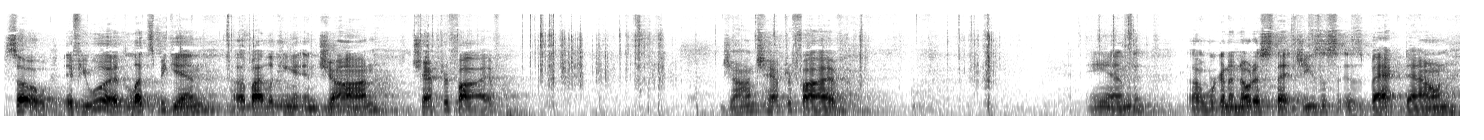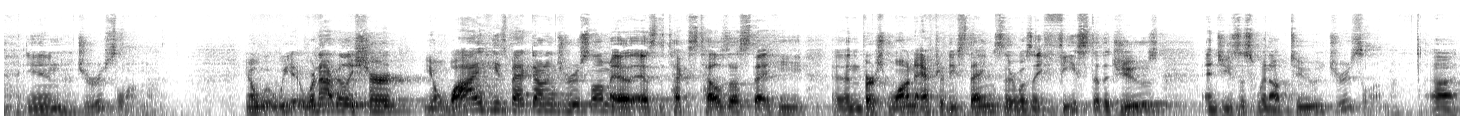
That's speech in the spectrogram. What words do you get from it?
So, if you would, let's begin uh, by looking at in John chapter five. John chapter five, and uh, we're going to notice that Jesus is back down in Jerusalem. You know, we, we're not really sure, you know, why he's back down in Jerusalem, as, the text tells us that he, in verse 1, after these things, there was a feast of the Jews, and Jesus went up to Jerusalem. Uh,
